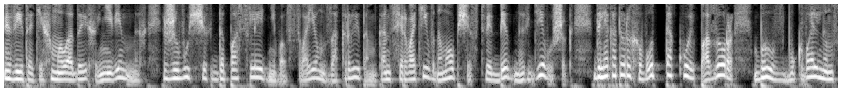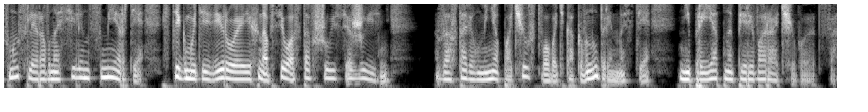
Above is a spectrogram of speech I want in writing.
Вид этих молодых невинных, живущих до последнего в своем закрытом консервативном обществе бедных девушек, для которых вот такой позор был в буквальном смысле равносилен смерти, стигматизируя их на всю оставшуюся жизнь, заставил меня почувствовать, как внутренности неприятно переворачиваются.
